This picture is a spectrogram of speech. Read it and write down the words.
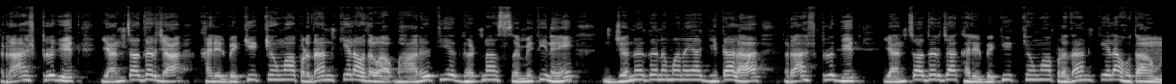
राष्ट्रगीत यांचा दर्जा खालीलपैकी केव्हा प्रदान केला होता भारतीय घटना समितीने जनगण मन या गीताला राष्ट्रगीत यांचा दर्जा खालीलपैकी केव्हा प्रदान केला होता?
